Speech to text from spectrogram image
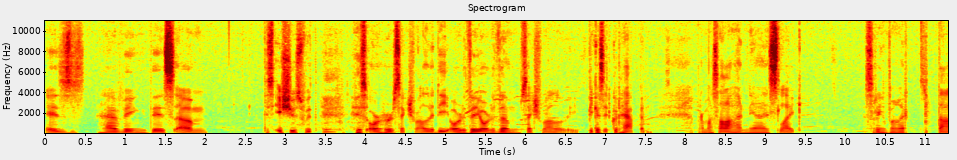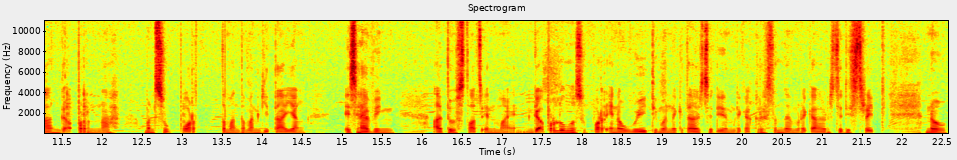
is having this um these issues with his or her sexuality or they or them sexuality because it could happen permasalahannya is like sering banget kita nggak pernah mensupport teman-teman kita yang is having uh, those thoughts in mind. Nggak perlu nge-support in a way di mana kita harus jadi mereka Kristen dan mereka harus jadi straight. No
